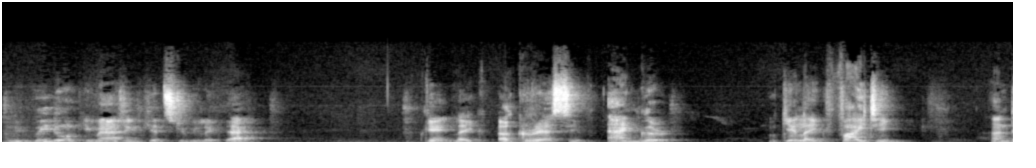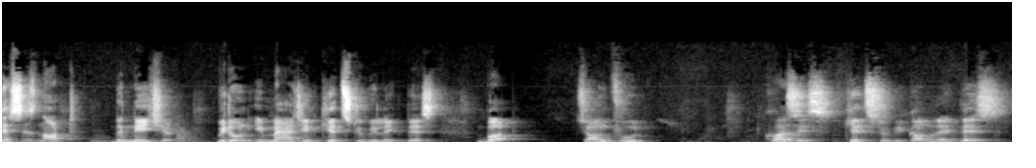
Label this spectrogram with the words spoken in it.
I mean, we don't imagine kids to be like that. Okay, like aggressive, anger. Okay, like fighting. And this is not the nature. We don't imagine kids to be like this. But junk food, causes kids to become like this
